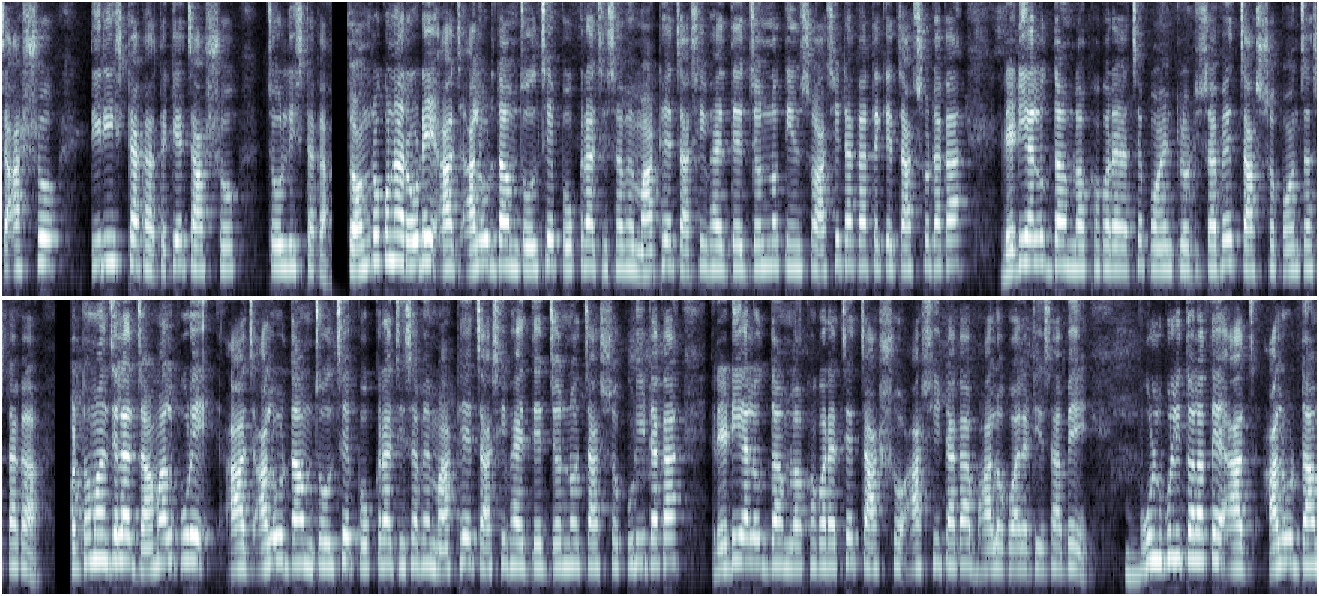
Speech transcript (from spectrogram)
চারশো তিরিশ টাকা থেকে চারশো চল্লিশ টাকা। চন্দ্রকোনা রোডে আজ আলুর দাম চলছে পোকরাজ হিসাবে মাঠে চাষি ভাইদের জন্য তিনশো আশি টাকা থেকে চারশো টাকা। রেডি আলুর দাম লক্ষ্য করা আছে পয়েন্ট লোড হিসাবে চারশো পঞ্চাশ টাকা। বর্ধমান জেলার জামালপুরে আজ আলুর দাম চলছে পোকরাজ হিসাবে মাঠে চাষি ভাইদের জন্য চারশো কুড়ি টাকা। রেডি আলুর দাম লক্ষ্য করা যাচ্ছে চারশো আশি টাকা ভালো কোয়ালিটি হিসাবে। বুলবুলিতলাতে আজ আলুর দাম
